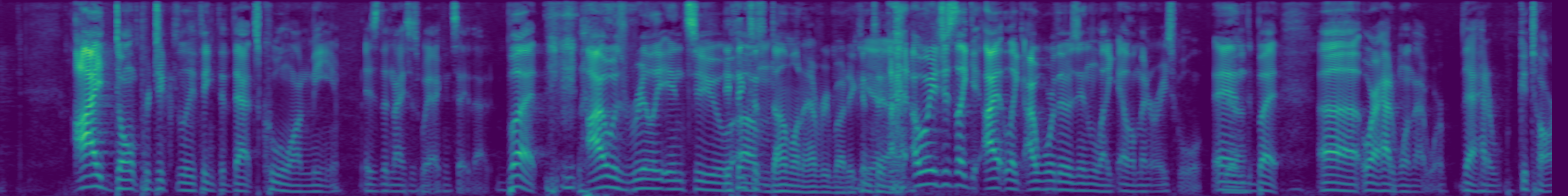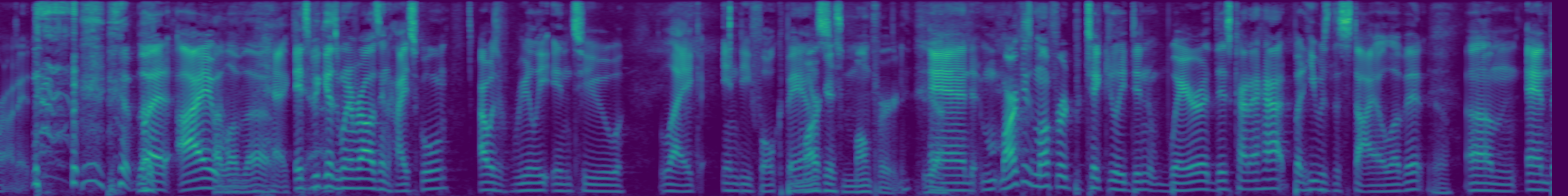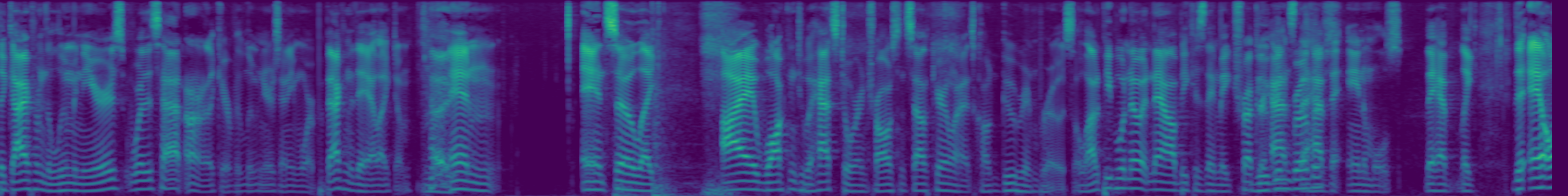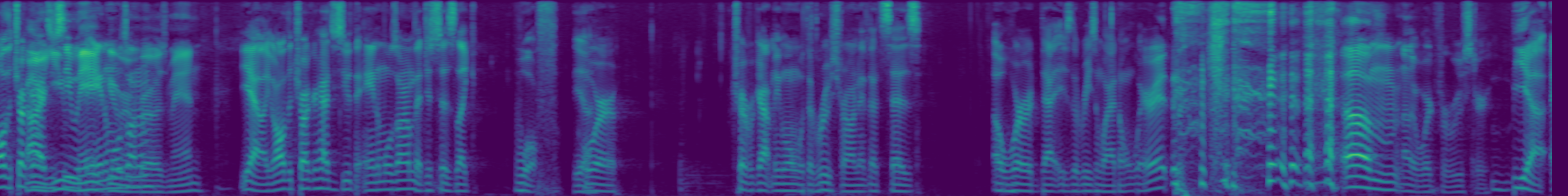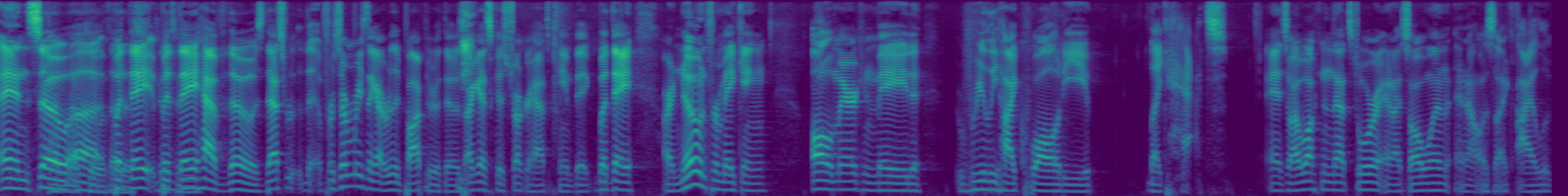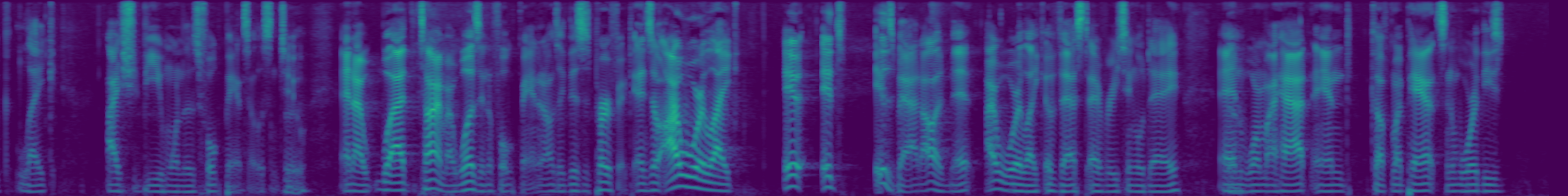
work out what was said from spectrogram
I don't particularly think that that's cool on me. Is the nicest way I can say that. But I was really into. He thinks it's um, dumb on everybody. Continue. Yeah. I mean, it's just like I like I wore those in like elementary school, and Yeah. but uh, or I had one that wore that had a guitar on it. but I I love that. Heck it's yeah. because whenever I was in high school, I was really into like indie folk bands. Marcus Mumford. And Marcus Mumford particularly didn't wear this kind of hat, but he was the style of it. Um, and the guy from the Lumineers wore this hat. I don't really care for the Lumineers anymore, but back in the day, I liked them. And and so like I walked into a hat store in Charleston, South Carolina. It's called Goorin Bros. A lot of people know it now because they make trucker Guggen hats that have the animals. They have like the all the trucker God, hats you, you see with the animals Guru on them. Bros, man. Yeah, like all the trucker hats you see with the animals on them that just says like wolf. Yeah. Or Trevor got me one with a rooster on it that says a word that is the reason why I don't wear it. Another word for rooster. yeah, and so I have no clue uh, but they but they have those. That's for some reason they got really popular with those. I guess because trucker hats became big. But they are known for making all American made, really high quality like hats. And so I walked into that store and I saw one and I was like, I look like I should be one of those folk bands I listen to. And I well at the time I was in a folk band and I was like, this is perfect. And so I wore like it. It's it was bad. I'll admit. I wore like a vest every single day and wore my hat and cuffed my pants and wore these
